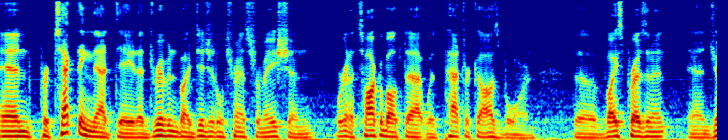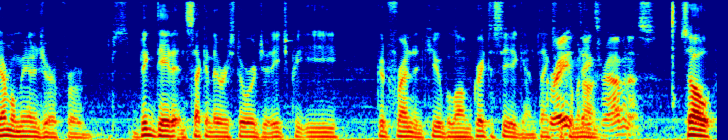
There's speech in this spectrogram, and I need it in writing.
and protecting that data driven by digital transformation. We're going to talk about that with Patrick Osborne, the Vice President and General Manager for Big Data and Secondary Storage at HPE, good friend and CUBE alum. Great to see you again, thanks Great, for coming Great, thanks on. for having us. So,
